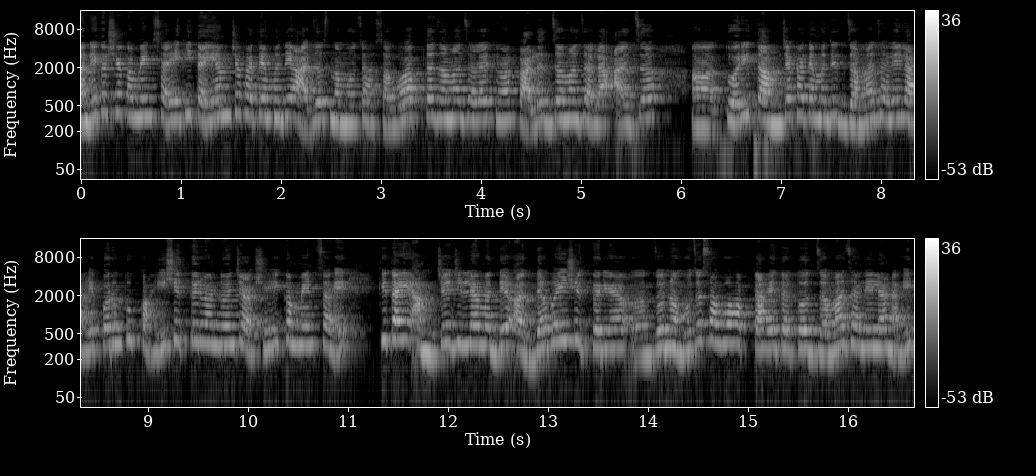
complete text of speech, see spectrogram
अनेक अशा कमेंट्स आहे की ताई आमच्या खात्यामध्ये आजच नमोचा सहावा हप्ता जमा झाला किंवा कालच जमा झाला. आज त्वरित आमच्या खात्यामध्ये जमा झालेला आहे. परंतु काही शेतकरी बांधवांचे असेही कमेंट्स आहे की ताई आमच्या जिल्ह्यामध्ये अद्यापही शेतकरी जो नमोचा सहावा हप्ता आहे तर तो जमा झालेला नाही.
